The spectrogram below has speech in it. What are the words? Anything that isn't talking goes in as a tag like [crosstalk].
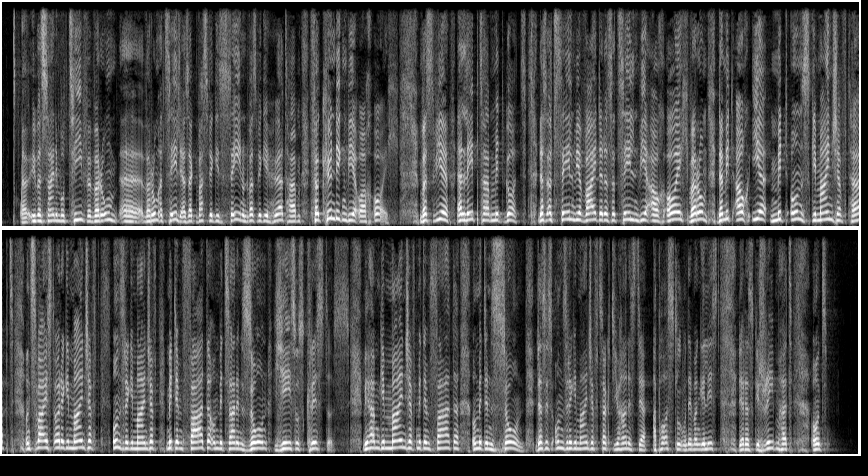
über seine Motive, warum, äh, warum erzählt er. Er sagt, was wir gesehen und was wir gehört haben, verkündigen wir auch euch. Was wir erlebt haben mit Gott, das erzählen wir weiter, das erzählen wir auch euch. Warum? Damit auch ihr mit uns Gemeinschaft habt. Und zwar ist eure Gemeinschaft unsere Gemeinschaft mit dem Vater und mit seinem Sohn Jesus Christus. Wir haben Gemeinschaft mit dem Vater und mit dem Sohn. Das ist unsere Gemeinschaft, sagt Johannes der Apostel und Evangelist, der das geschrieben hat. Und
